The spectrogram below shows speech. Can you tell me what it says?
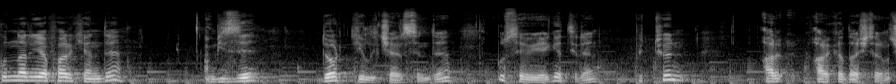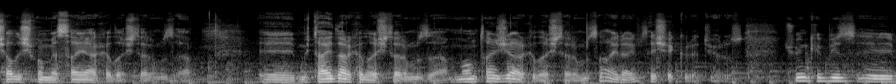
bunları yaparken de bizi 4 yıl içerisinde bu seviyeye getiren bütün ar- arkadaşlarımız, çalışma mesai arkadaşlarımıza, e, müteahhit arkadaşlarımıza, montajcı arkadaşlarımıza ayrı ayrı teşekkür ediyoruz. Çünkü biz e,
